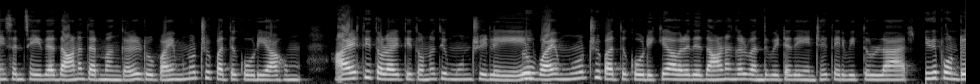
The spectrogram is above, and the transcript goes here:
கணேசன் செய்த தான தர்மங்கள் ரூபாய் முன்னூற்று பத்து கோடி ஆகும் ஆயிரத்தி தொள்ளாயிரத்தி தொண்ணூற்றி மூன்றிலேயே ரூபாய் முன்னூற்று பத்து கோடிக்கு அவரது தானங்கள் வந்துவிட்டது என்று தெரிவித்துள்ளார். இதுபோன்று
